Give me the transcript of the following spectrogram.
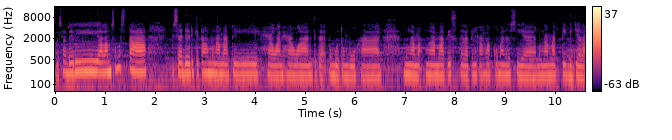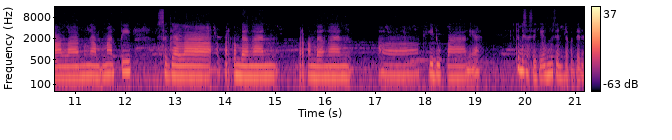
Bisa dari alam semesta bisa dari kita mengamati hewan-hewan kita tumbuh-tumbuhan mengamati segala tingkah laku manusia mengamati gejala alam mengamati segala perkembangan perkembangan uh, kehidupan ya itu bisa saja ilmu bisa didapat dari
